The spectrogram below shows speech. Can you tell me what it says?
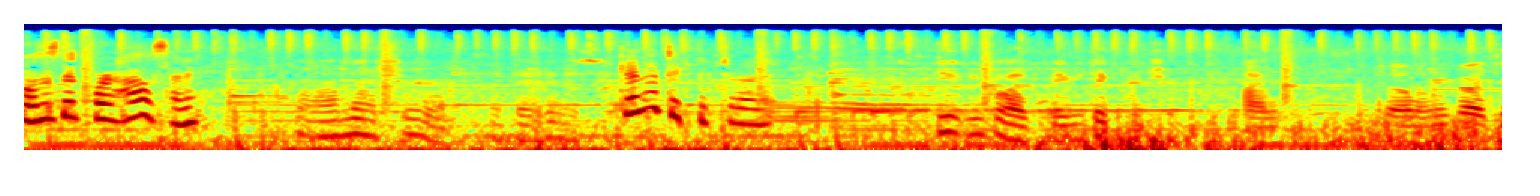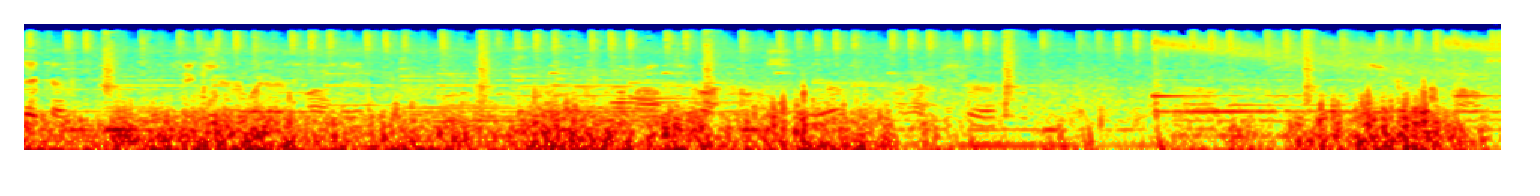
What is that for a house, honey? I'm not sure what that is. Can I take picture on it? You, you go ahead, baby. Take a picture. Fine. So let me go ahead and take a picture or whatever you want to do. Come out to our house here. I'm not sure. Um, show the house.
